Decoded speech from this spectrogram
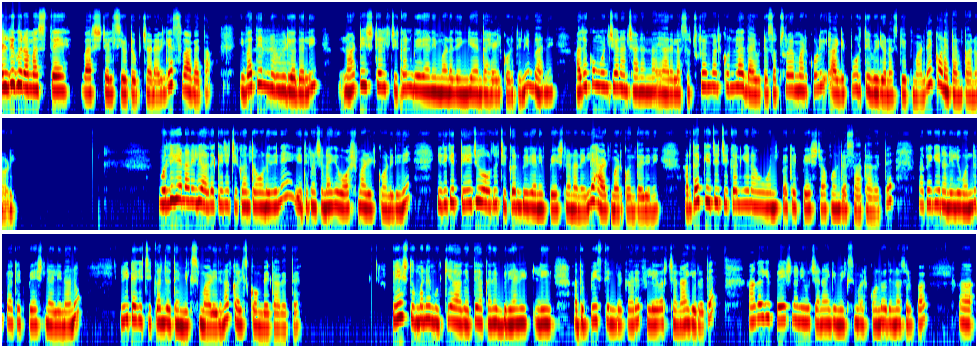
ಎಲ್ರಿಗೂ ನಮಸ್ತೆ. ವರ್ಷ್ ಟೆಲ್ಸ್ ಯೂಟ್ಯೂಬ್ ಚಾನಲ್ಗೆ ಸ್ವಾಗತ. ಇವತ್ತಿನ ವಿಡಿಯೋದಲ್ಲಿ ನಾಟಿ ಸ್ಟೈಲ್ ಚಿಕನ್ ಬಿರಿಯಾನಿ ಮಾಡೋದು ಹೆಂಗೆ ಅಂತ ಹೇಳ್ಕೊಡ್ತೀನಿ. ಬನ್ನಿ. ಅದಕ್ಕೂ ಮುಂಚೆ ನನ್ನ ಚಾನಲ್ನ ಯಾರೆಲ್ಲ ಸಬ್ಸ್ಕ್ರೈಬ್ ಮಾಡ್ಕೊಂಡಿಲ್ಲ, ದಯವಿಟ್ಟು ಸಬ್ಸ್ಕ್ರೈಬ್ ಮಾಡ್ಕೊಳ್ಳಿ. ಹಾಗೆ ಪೂರ್ತಿ ವಿಡಿಯೋನ ಸ್ಕಿಪ್ ಮಾಡಿದೆ ಕೊನೆ ತನಕ ನೋಡಿ. ಮೊದಲಿಗೆ ನಾನಿಲ್ಲಿ ಅರ್ಧ ಕೆ ಜಿ ಚಿಕನ್ ತೊಗೊಂಡಿದ್ದೀನಿ. ಇದನ್ನು ಚೆನ್ನಾಗಿ ವಾಶ್ ಮಾಡಿ ಇಟ್ಕೊಂಡಿದ್ದೀನಿ. ಇದಕ್ಕೆ ತೇಜು ಅವ್ರದ್ದು ಚಿಕನ್ ಬಿರಿಯಾನಿ ಪೇಸ್ಟ್ನ ನಾನಿಲ್ಲಿ ಆ್ಯಡ್ ಮಾಡ್ಕೊತಾ ಇದ್ದೀನಿ. ಅರ್ಧ ಕೆ ಜಿ ಚಿಕನ್ಗೆ ನಾವು ಒಂದು ಪ್ಯಾಕೆಟ್ ಪೇಸ್ಟ್ ಹಾಕ್ಕೊಂಡ್ರೆ ಸಾಕಾಗುತ್ತೆ. ಹಾಗಾಗಿ ನಾನಿಲ್ಲಿ ಒಂದು ಪ್ಯಾಕೆಟ್ ಪೇಸ್ಟ್ನಲ್ಲಿ ನಾನು ನೀಟಾಗಿ ಚಿಕನ್ ಜೊತೆ ಮಿಕ್ಸ್ ಮಾಡಿ ಇದನ್ನು ಕಲಿಸ್ಕೊಬೇಕಾಗತ್ತೆ. ಪೇಸ್ಟ್ ತುಂಬಾ ಮುಖ್ಯ ಆಗುತ್ತೆ. ಯಾಕಂದರೆ ಬಿರಿಯಾನಿಲಿ ಅದು ಪೀಸ್ ತಿನ್ಬೇಕಾದ್ರೆ ಫ್ಲೇವರ್ ಚೆನ್ನಾಗಿರುತ್ತೆ. ಹಾಗಾಗಿ ಪೇಸ್ಟ್ನ ನೀವು ಚೆನ್ನಾಗಿ ಮಿಕ್ಸ್ ಮಾಡಿಕೊಂಡು ಅದನ್ನು ಸ್ವಲ್ಪ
